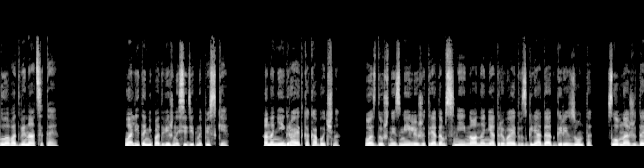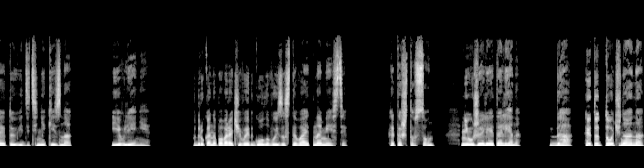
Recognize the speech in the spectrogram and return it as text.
Глава 12. Лолита неподвижно сидит на песке. Она не играет, как обычно. Воздушный змей лежит рядом с ней, но она не отрывает взгляда от горизонта, словно ожидает увидеть некий знак. Явление. Вдруг она поворачивает голову и застывает на месте. Это что, сон? Неужели это Лена? Да, это точно она.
